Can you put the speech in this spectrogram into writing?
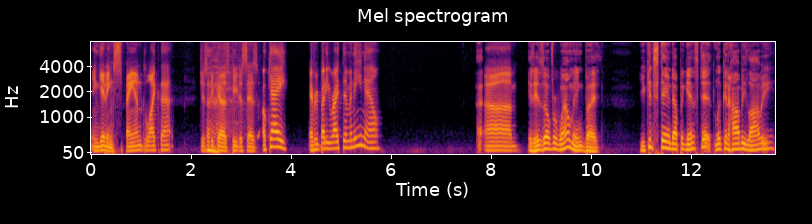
and getting spammed like that just because PETA says, okay, everybody write them an email? Um, It is overwhelming, but you can stand up against it. Look at Hobby Lobby.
